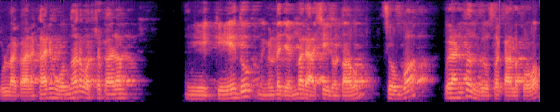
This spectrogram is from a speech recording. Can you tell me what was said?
ഉള്ള കാലം. കാര്യം ഒന്നര വർഷക്കാലം ഈ കേതു നിങ്ങളുടെ ജന്മരാശിയിലുണ്ടാവും. ചൊവ്വ ഒരു അൻപത് ദിവസക്കാലത്തോളം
